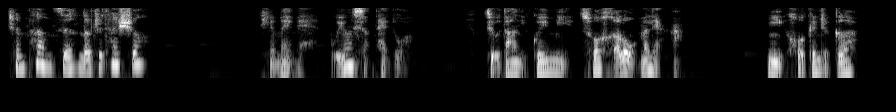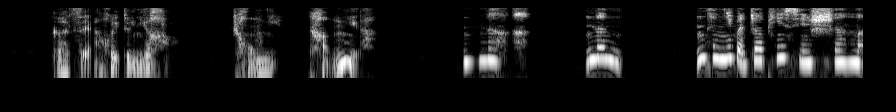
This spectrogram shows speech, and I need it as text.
陈胖子搂着她说：“婷妹妹，不用想太多，就当你闺蜜撮合了我们俩。你以后跟着哥，哥自然会对你好，宠你、疼你的。那，那你，那你把照片先删了，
